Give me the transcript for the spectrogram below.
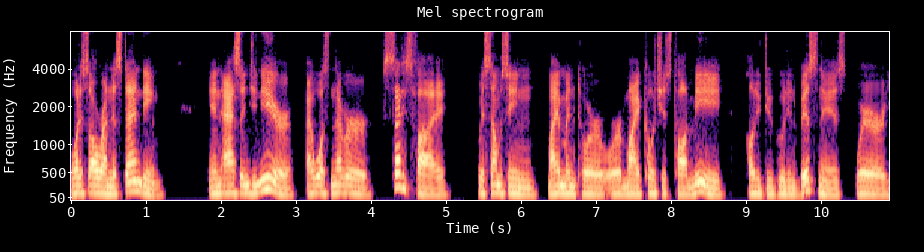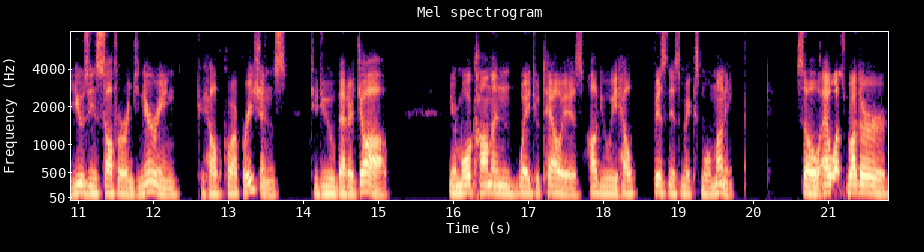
what is our understanding. And as engineer, I was never satisfied with something my mentor or my coaches taught me how to do good in business, where using software engineering to help corporations to do a better job. Your more common way to tell is how do we help business makes more money? So I was rather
